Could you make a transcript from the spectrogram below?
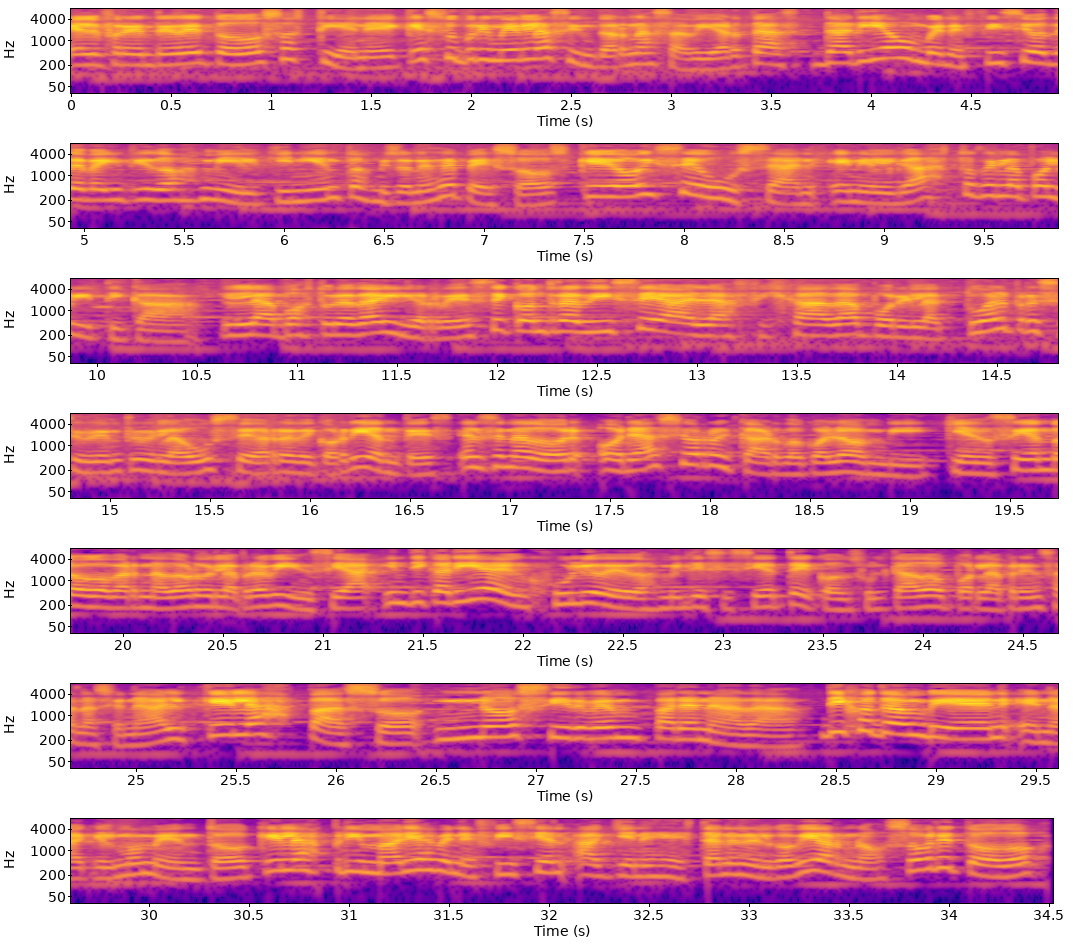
El Frente de Todos sostiene que suprimir las internas abiertas daría un beneficio de 22.500 millones de pesos que hoy se usan en el gasto de la política. La postura de Aguirre se contradice a la fijada por el actual presidente de la UCR de Corrientes, el senador Horacio Ricardo Colombi, quien siendo gobernador de la provincia indicaría en julio julio de 2017, consultado por la prensa nacional, que las PASO no sirven para nada. Dijo también en aquel momento que las primarias benefician a quienes están en el gobierno, sobre todo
